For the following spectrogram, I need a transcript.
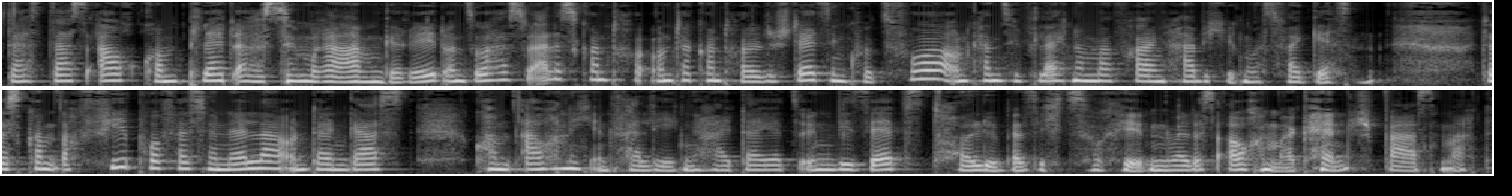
dass das auch komplett aus dem Rahmen gerät und so hast du alles kontro unter Kontrolle. Du stellst ihn kurz vor und kannst ihn vielleicht nochmal fragen, habe ich irgendwas vergessen? Das kommt auch viel professioneller und dein Gast kommt auch nicht in Verlegenheit, da jetzt irgendwie selbst toll über sich zu reden, weil das auch immer keinen Spaß macht.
